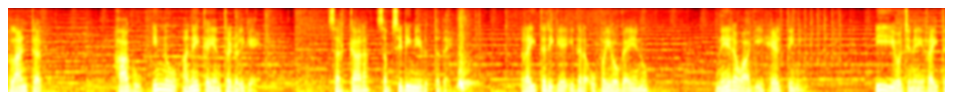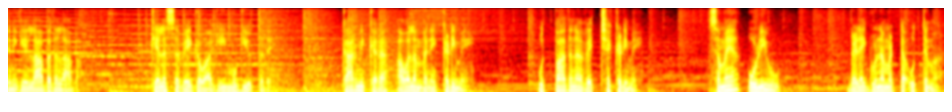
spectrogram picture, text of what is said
planter ಹಾಗೂ ಇನ್ನೂ ಅನೇಕ ಯಂತ್ರಗಳಿಗೆ ಸರ್ಕಾರ ಸಬ್ಸಿಡಿ ನೀಡುತ್ತದೆ. ರೈತರಿಗೆ ಇದರ ಉಪಯೋಗ ಏನು? ನೇರವಾಗಿ ಹೇಳ್ತೀನಿ. ಈ ಯೋಜನೆ ರೈತನಿಗೆ ಲಾಭದ ಲಾಭ. ಕೆಲಸ ವೇಗವಾಗಿ ಮುಗಿಯುತ್ತದೆ. ಕಾರ್ಮಿಕರ ಅವಲಂಬನೆ ಕಡಿಮೆ. ಉತ್ಪಾದನಾ ವೆಚ್ಚ ಕಡಿಮೆ. ಸಮಯ ಉಳಿವು. ಬೆಳೆ ಗುಣಮಟ್ಟ ಉತ್ತಮ.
